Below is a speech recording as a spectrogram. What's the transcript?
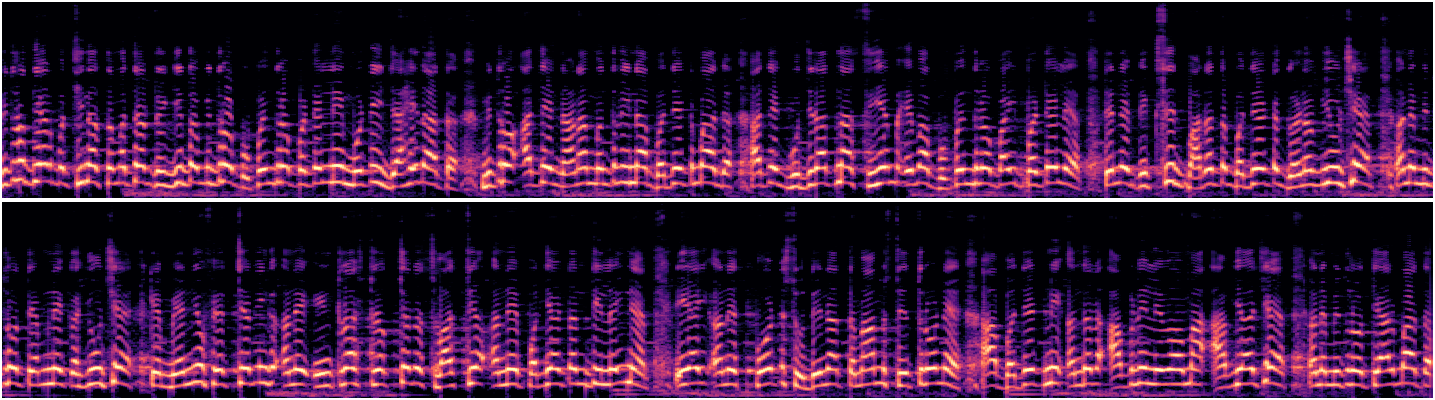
મિત્રો, ત્યાર પછીના સમાચાર જોઈએ તો મિત્રો, ભૂપેન્દ્ર પટેલની મોટી જાહેરાત. મિત્રો, આજે નાણાં મંત્રીના બજેટ બાદ આજે ગુજરાતના સીએમ એવા ભૂપેન્દ્રભાઈ પટેલે તેને વિકસિત ભારત બજેટ ગણાવ્યું છે. અને મિત્રો તેમણે કહ્યું છે કે મેન્યુફેક્ચરિંગ અને ઇન્ફ્રાસ્ટ્રક્ચર સ્વાસ્થ્ય અને પર્યટનથી લઈને એઆઈ અને સ્પોર્ટ સુધીના તમામ ક્ષેત્રોને આ બજેટની અંદર આવરી લેવામાં આવ્યા છે. અને મિત્રો, ત્યારબાદ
